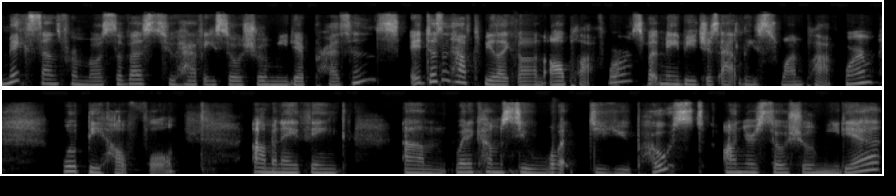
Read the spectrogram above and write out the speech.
make sense for most of us to have a social media presence. It doesn't have to be like on all platforms, but maybe just at least one platform would be helpful. Um, and I think um, when it comes to what do you post on your social media,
